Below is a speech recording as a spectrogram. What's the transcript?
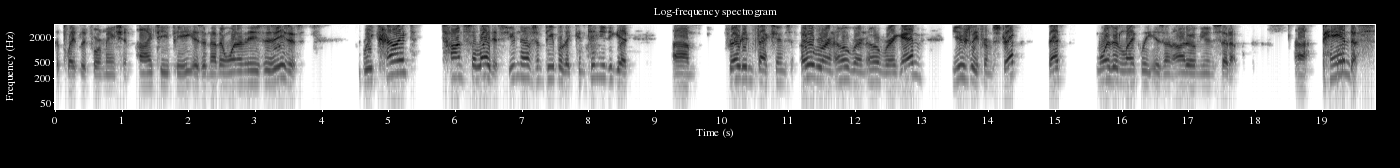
the platelet formation. ITP is another one of these diseases. Recurrent tonsillitis. You know some people that continue to get um, throat infections over and over and over again, usually from strep. That more than likely is an autoimmune setup. Uh, PANDAS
